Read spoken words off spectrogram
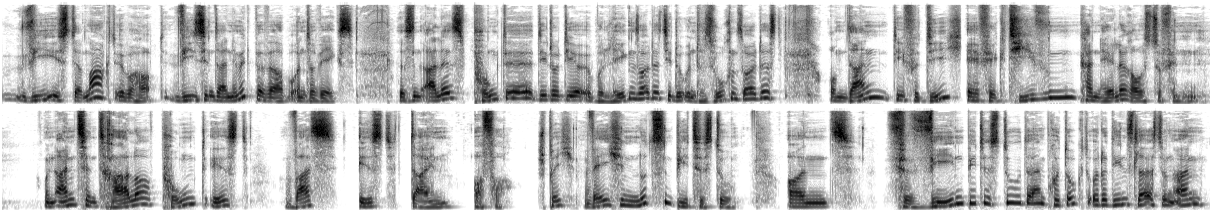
wie ist der Markt überhaupt? Wie sind deine Mitbewerber unterwegs? Das sind alles Punkte, die du dir überlegen solltest, die du untersuchen solltest, um dann die für dich effektiven Kanäle rauszufinden. Und ein zentraler Punkt ist, was ist dein Offer? Sprich, welchen Nutzen bietest du? Und für wen bietest du dein Produkt oder Dienstleistung an?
